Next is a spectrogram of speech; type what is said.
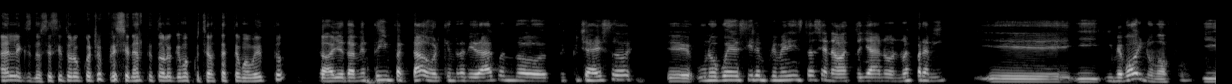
Alex, no sé si tú lo encuentras impresionante todo lo que hemos escuchado hasta este momento. No, yo también estoy impactado porque en realidad cuando tú escuchas eso, eh, uno puede decir en primera instancia, no, esto ya no, no es para mí. Eh, y, y, me voy nomás, y,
